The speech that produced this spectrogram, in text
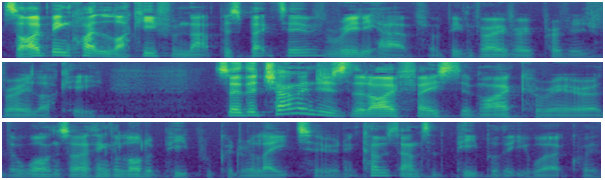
So I've been quite lucky from that perspective, really have. I've been very, very privileged, very lucky. So the challenges that I've faced in my career are the ones that I think a lot of people could relate to, and it comes down to the people that you work with.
